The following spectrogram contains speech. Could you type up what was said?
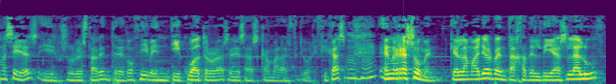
Así es, y suele estar entre 12 y 24 horas en esas cámaras frigoríficas. Uh -huh. En resumen, que la mayor ventaja del día es la luz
